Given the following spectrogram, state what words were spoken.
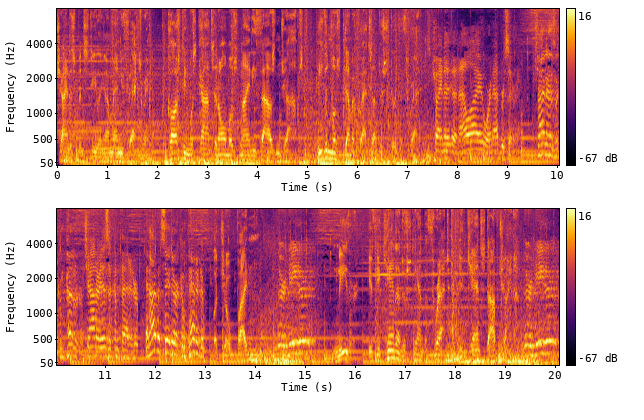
China's been stealing our manufacturing, costing Wisconsin almost 90,000 jobs. Even most Democrats understood the threat. Is China an ally or an adversary? China is a competitor. China is a competitor. And I would say they're a competitor. But Joe Biden? They're neither. Neither. If you can't understand the threat, you can't stop China. They're neither.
